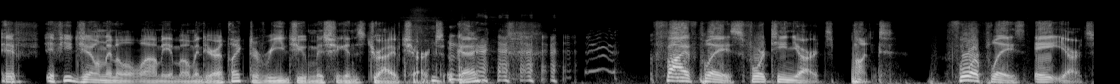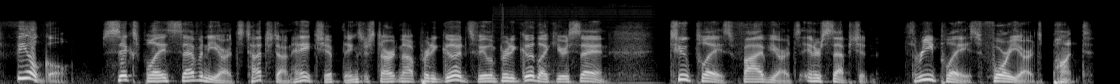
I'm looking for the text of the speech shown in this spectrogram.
If if you gentlemen will allow me a moment here, I'd like to read you Michigan's drive chart. Okay, five plays, fourteen yards, punt. Four plays, eight yards, field goal. Six plays, seventy yards, touchdown. Hey, Chip, things are starting out pretty good. It's feeling pretty good, like you were saying. Two plays, five yards, interception. Three plays, four yards, punt.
